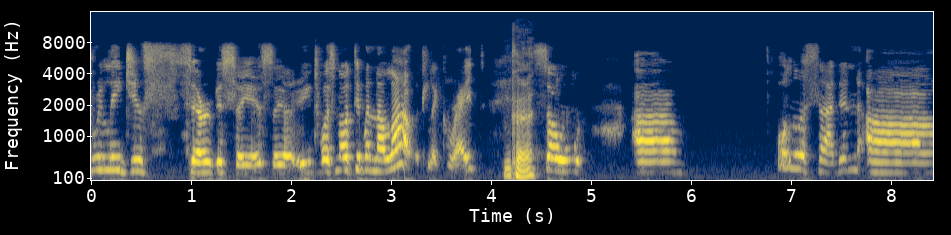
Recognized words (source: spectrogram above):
religious services. Uh, it was not even allowed, like right. Okay. So um, all of a sudden, uh,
